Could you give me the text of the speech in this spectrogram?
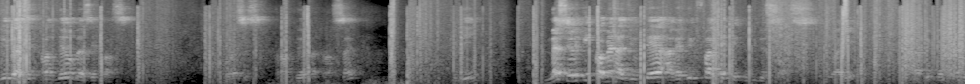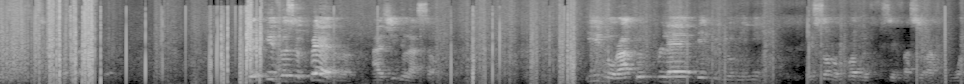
Du verset 32 au verset 35. Proverbe 6, 32 à 35. Il dit Mais celui qui commet l'adultère avec une femme est dépourvu de sens. Vous voyez? Avec un frère de sens, c'est ce qu'on appelle l'adultère. Celui qui veut se perdre agit de la sorte. Il n'aura que plaie et ignominie, et son opprobre s'effacera point.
